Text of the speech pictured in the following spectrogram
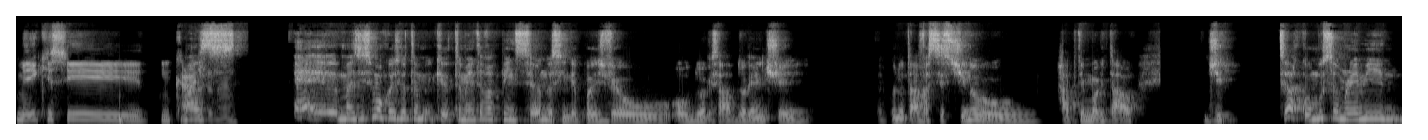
meio que se encaixa, mas, né? É, mas isso é uma coisa que eu, que eu também estava pensando, assim, depois de ver o. Ou, sei lá, durante. Quando eu estava assistindo o Rápido Imortal, de. Sei lá, como o Sam Raimi.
